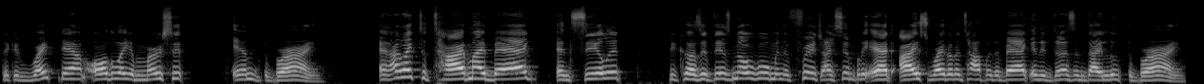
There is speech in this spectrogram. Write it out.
Take it right down all the way, immerse it in the brine. And I like to tie my bag and seal it because if there's no room in the fridge, I simply add ice right on the top of the bag and it doesn't dilute the brine.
